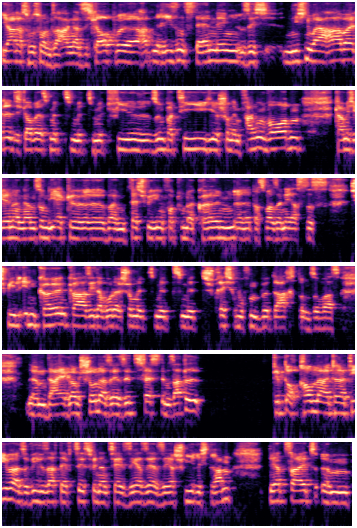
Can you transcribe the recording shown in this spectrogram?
Ja, das muss man sagen. Also ich glaube, er hat ein Riesenstanding sich nicht nur erarbeitet, ich glaube, er ist mit, mit, mit viel Sympathie hier schon empfangen worden. Kann mich erinnern, ganz um die Ecke äh, beim Testspiel gegen Fortuna Köln. Äh, das war sein erstes Spiel in Köln quasi. Da wurde er schon mit, mit, mit Sprechrufen bedacht und sowas. Ähm, daher glaube ich schon, also er sitzt fest im Sattel gibt auch kaum eine Alternative. Also wie gesagt, der FC ist finanziell sehr, sehr, sehr schwierig dran derzeit. Ähm,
